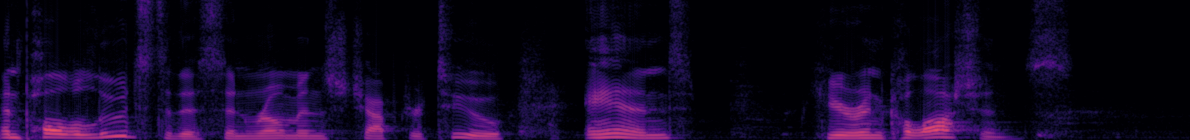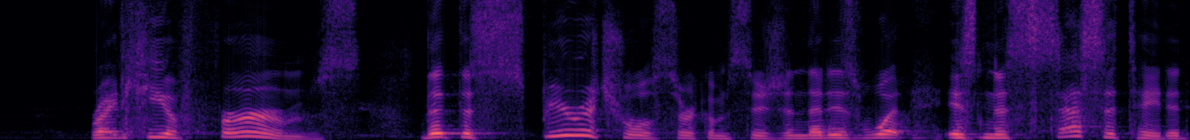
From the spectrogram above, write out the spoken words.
And Paul alludes to this in Romans chapter 2 and here in Colossians. Right? He affirms that the spiritual circumcision, that is what is necessitated,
